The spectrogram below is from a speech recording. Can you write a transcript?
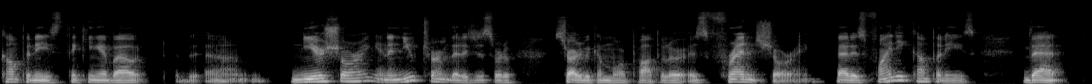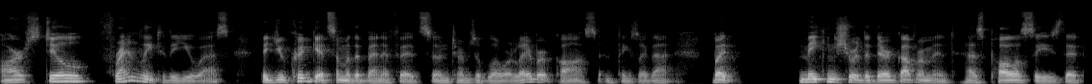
companies thinking about the, um, near shoring and a new term that has just sort of started to become more popular is friend shoring that is finding companies that are still friendly to the US, that you could get some of the benefits in terms of lower labor costs and things like that, but making sure that their government has policies that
